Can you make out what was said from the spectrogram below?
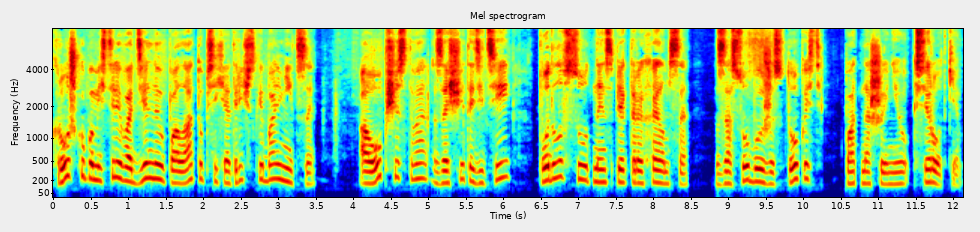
крошку поместили в отдельную палату психиатрической больницы, а общество защиты детей подало в суд на инспектора Хелмса за особую жестокость по отношению к сиротке.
